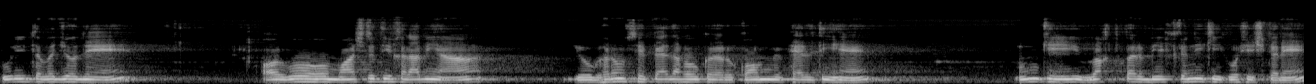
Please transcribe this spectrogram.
پوری توجہ دیں اور وہ معاشرتی خرابیاں جو گھروں سے پیدا ہو کر قوم میں پھیلتی ہیں، ان کی وقت پر بیخ کرنے کی کوشش کریں۔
